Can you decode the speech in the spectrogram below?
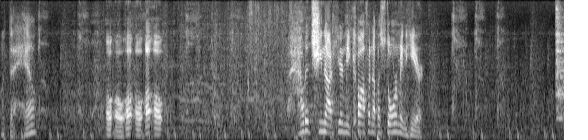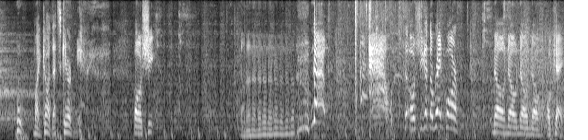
What the hell? Uh-oh, uh-oh, uh-oh. How did she not hear me coughing up a storm in here? Oh my god, that scared me. oh, she... No, no, no, no, no, no, no, no, no, no. No! Ow! Oh, she got the red barf. No, no, no, no. Okay.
